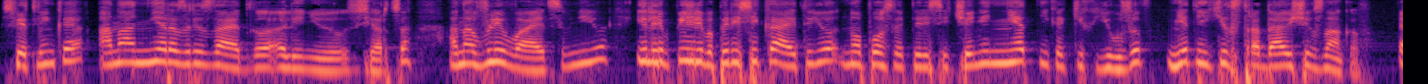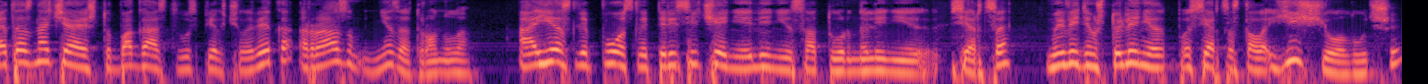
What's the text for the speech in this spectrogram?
светленькая, она не разрезает линию сердца, она вливается в нее, или, либо пересекает ее, но после пересечения нет никаких юзов, нет никаких страдающих знаков. Это означает, что богатство и успех человека разум не затронуло. А если после пересечения линии Сатурна, линии сердца, мы видим, что линия сердца стала еще лучше,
